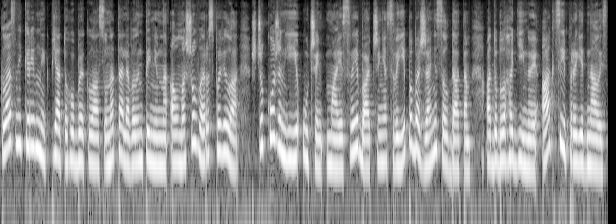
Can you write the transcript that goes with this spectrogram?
Класний керівник 5 Б класу Наталя Валентинівна Алмашова розповіла, що кожен її учень має своє бачення, свої побажання солдатам, а до благодійної акції приєднались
